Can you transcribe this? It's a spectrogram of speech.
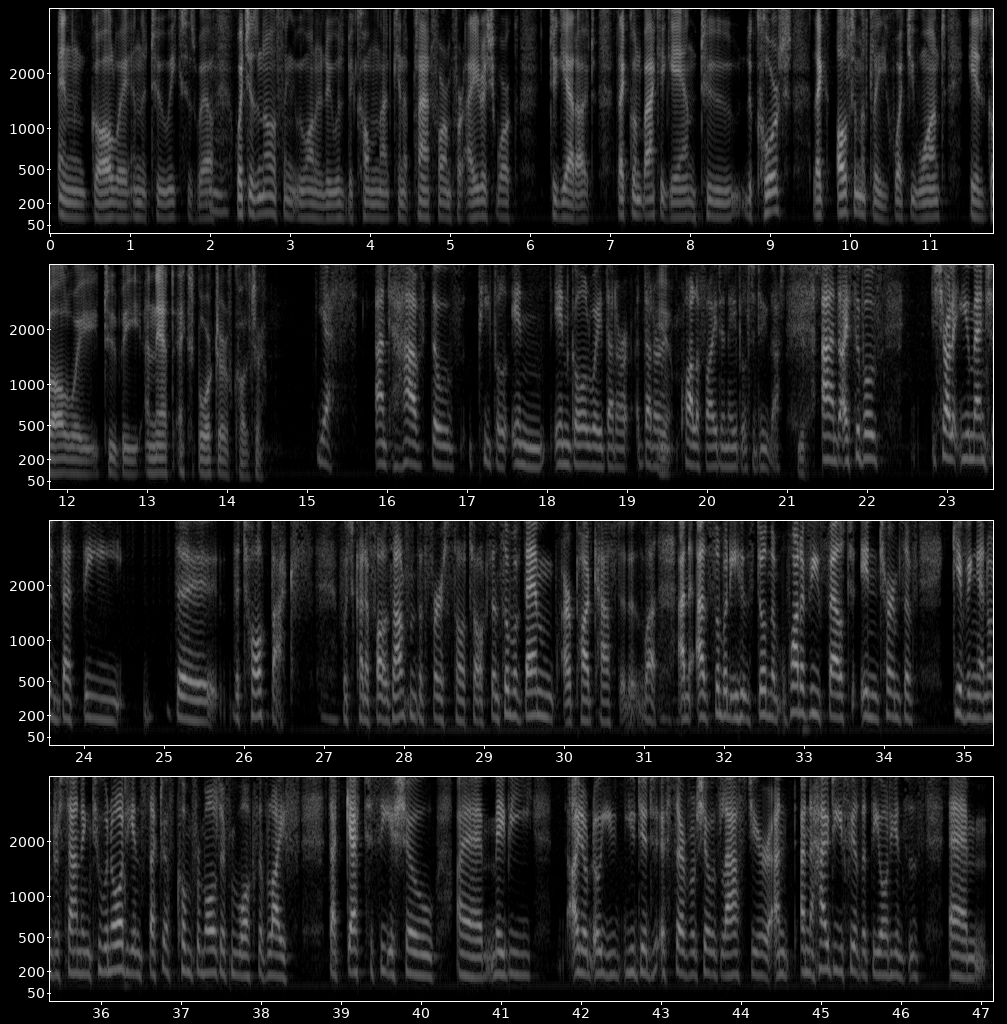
in Galway in the two weeks as well, mm. which is another thing that we want to do is become that kind of platform for Irish work to get out. Like going back again to the course, like ultimately what you want is Galway to be a net exporter of culture. Yes. And to have those people in, in Galway that are that are yeah. qualified and able to do that. Yes. And I suppose Charlotte, you mentioned that the the the talkbacks, which kind of follows on from the first thought talks, and some of them are podcasted as well. And as somebody who's done them, what have you felt in terms of giving an understanding to an audience that have come from all different walks of life that get to see a show, um, maybe I don't know. You you did several shows last year, and and how do you feel that the audiences um,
